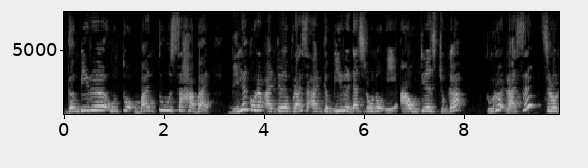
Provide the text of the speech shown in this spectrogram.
Gembira untuk bantu sahabat. Bila korang ada perasaan gembira dan seronok ni, audience juga turut rasa seronok.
